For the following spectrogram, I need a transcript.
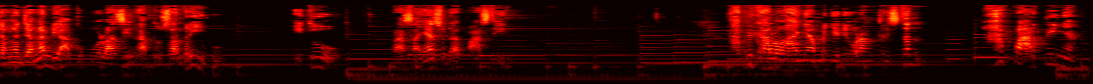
Jangan-jangan diakumulasi ratusan ribu. Itu rasanya sudah pasti. Tapi kalau hanya menjadi orang Kristen, apa artinya?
